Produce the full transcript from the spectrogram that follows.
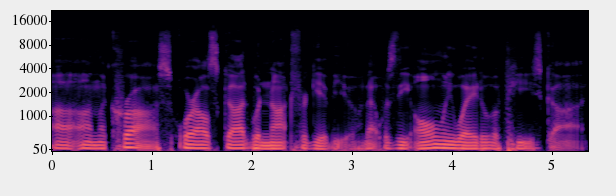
uh, on the cross, or else God would not forgive you. That was the only way to appease God.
